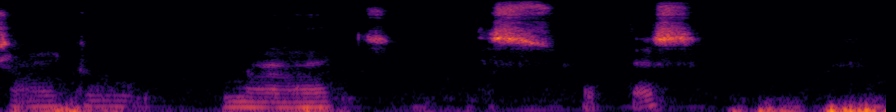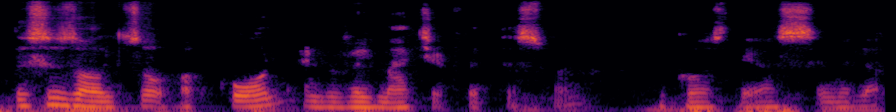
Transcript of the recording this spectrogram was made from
try to match this with this. This is also a cone and we will match it with this one because they are similar.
